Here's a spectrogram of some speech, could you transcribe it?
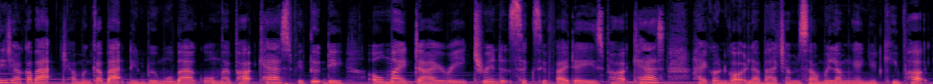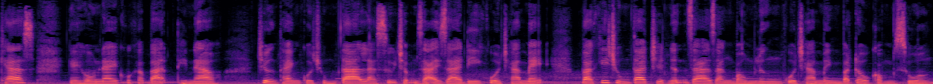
Xin chào các bạn, chào mừng các bạn đến với mùa 3 của Oh My Podcast với tựa đề Oh My Diary 365 Days Podcast hay còn gọi là 365 ngày nhật ký podcast. Ngày hôm nay của các bạn thế nào? Trưởng thành của chúng ta là sự chậm rãi già đi của cha mẹ và khi chúng ta chợt nhận ra rằng bóng lưng của cha mình bắt đầu cong xuống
